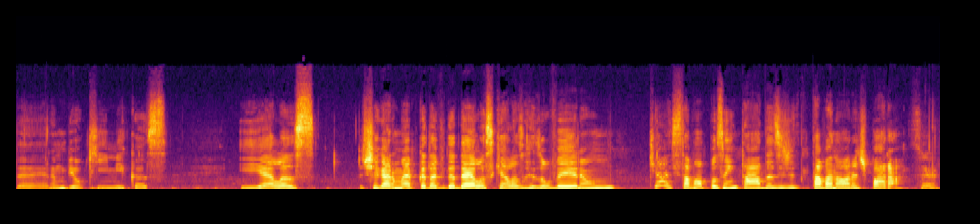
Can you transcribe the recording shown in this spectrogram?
Eram bioquímicas. E elas chegaram uma época da vida delas que elas resolveram que ah, estavam aposentadas e estava na hora de parar. Certo.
